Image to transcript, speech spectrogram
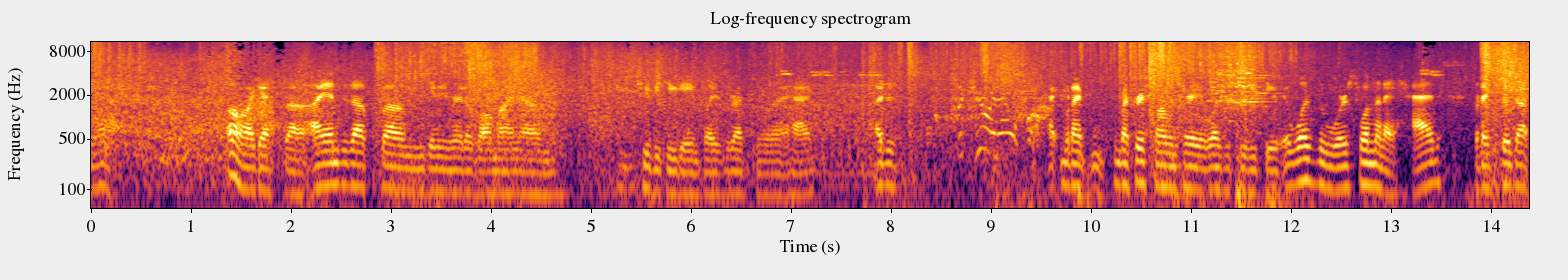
Yeah. Oh, I guess, uh, I ended up, um, getting rid of all my, um, 2v2 gameplays, the rest of that I had. I just, I, when I, my first commentary, it was a 2v2. It was the worst one that I had, but I still got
